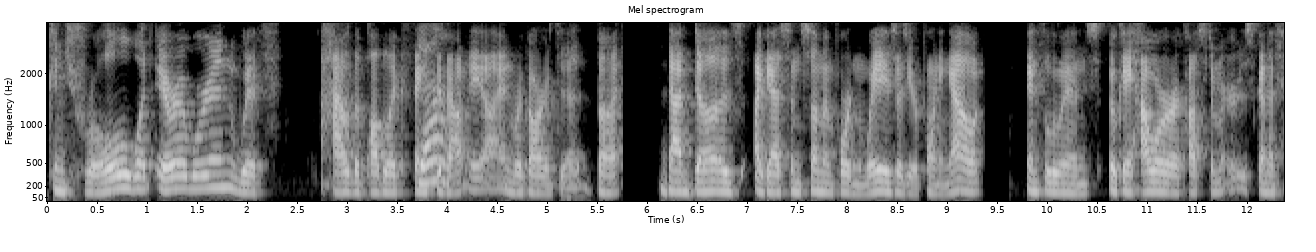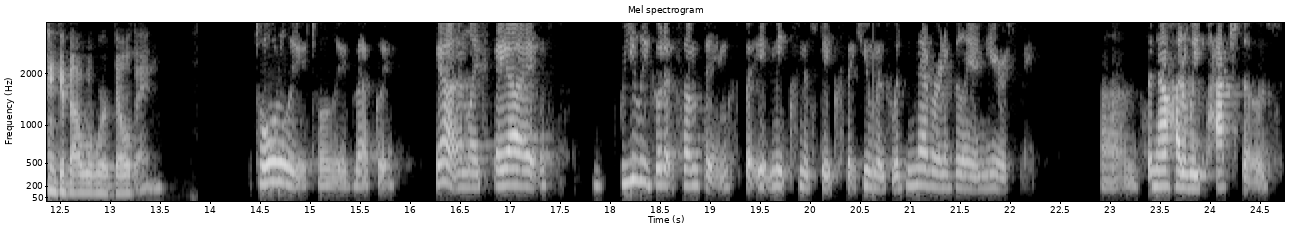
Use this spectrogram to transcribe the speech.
control what era we're in with how the public thinks yeah. about AI and regards it. But that does, I guess, in some important ways, as you're pointing out, influence okay how are our customers going to think about what we're building? Totally totally exactly. Yeah and like ai is really good at some things but it makes mistakes that humans would never in a billion years make. Um, so now how do we patch those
